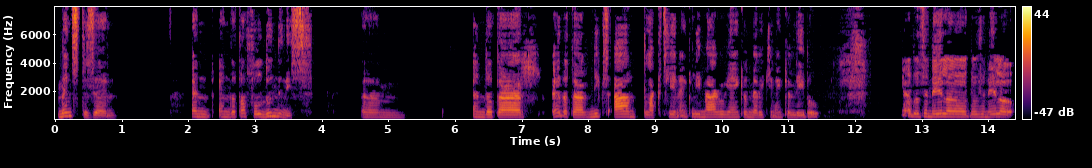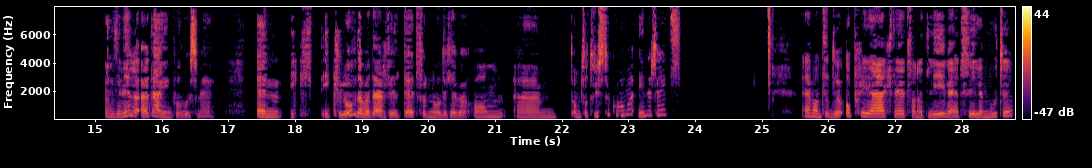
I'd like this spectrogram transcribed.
mens te zijn. En, en dat dat voldoende is. Um, en dat daar, hè, dat daar niks aan plakt. Geen enkel imago, geen enkel merk, geen enkel label. Ja, dat is een hele, dat is een hele, dat is een hele uitdaging volgens mij. En ik, ik geloof dat we daar veel tijd voor nodig hebben om, um, om tot rust te komen, enerzijds. He, want de opgejaagdheid van het leven, het vele moeten,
